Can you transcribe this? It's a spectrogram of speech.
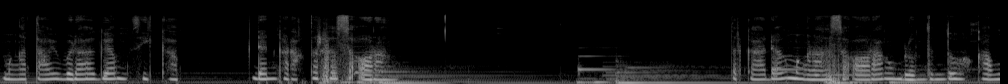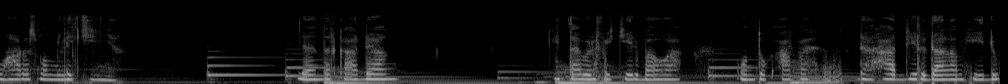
mengetahui beragam sikap dan karakter seseorang. Terkadang mengenal seseorang belum tentu kamu harus memilikinya. Dan terkadang kita berpikir bahwa untuk apa dah hadir dalam hidup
